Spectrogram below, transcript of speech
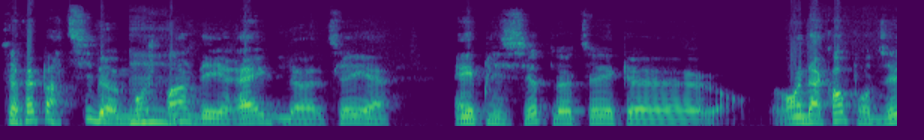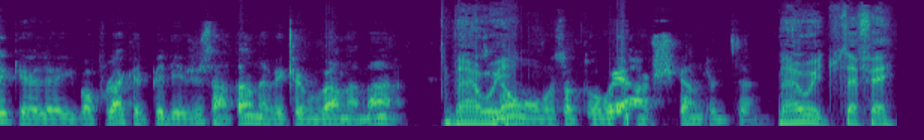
ça fait partie de, moi, je hmm. pense, des règles, tu sais, implicites, là, tu sais, que on est d'accord pour dire qu'il va falloir que le PDG s'entende avec le gouvernement. Ben oui. Sinon, on va se retrouver en chicane tout le temps. Ben oui, tout à fait.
